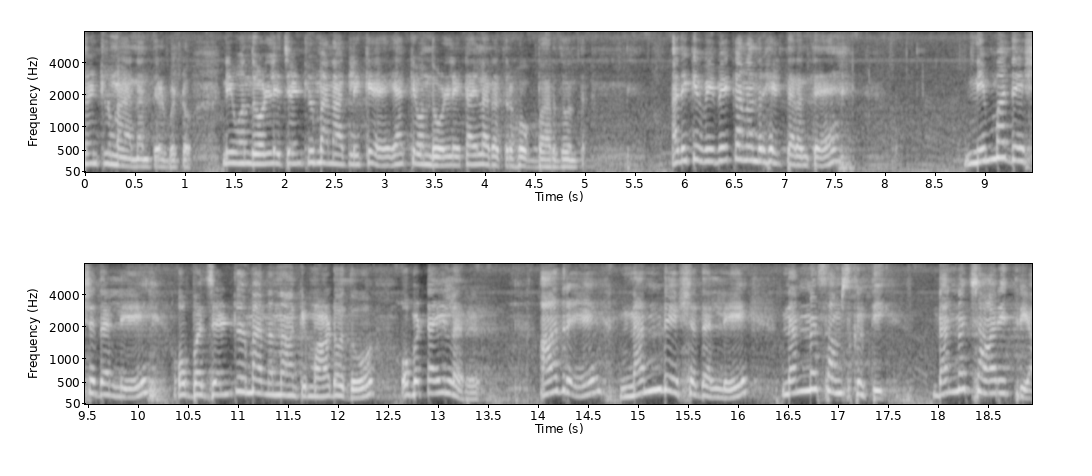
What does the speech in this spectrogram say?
gentleman ಅಂತ ಹೇಳ್ಬಿಟ್ಟು. ನೀವೊಂದು ಒಳ್ಳೆ ಜೆಂಟ್ಲ್ಮ್ಯಾನ್ ಆಗಲಿಕ್ಕೆ ಯಾಕೆ ಒಂದು ಒಳ್ಳೆ ಟೈಲರ್ ಹತ್ರ ಹೋಗಬಾರ್ದು ಅಂತ. ಅದಕ್ಕೆ ವಿವೇಕಾನಂದರು ಹೇಳ್ತಾರಂತೆ, ನಿಮ್ಮ ದೇಶದಲ್ಲಿ ಒಬ್ಬ ಜೆಂಟಲ್ಮ್ಯಾನನ್ನಾಗಿ ಮಾಡೋದು ಒಬ್ಬ ಟೈಲರ್. ಆದರೆ ನನ್ನ ದೇಶದಲ್ಲಿ ನನ್ನ ಸಂಸ್ಕೃತಿ, ನನ್ನ ಚಾರಿತ್ರ್ಯ,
